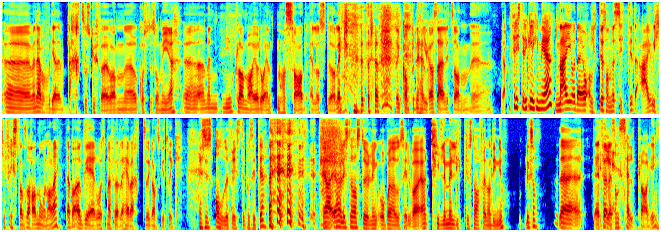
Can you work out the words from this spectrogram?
uh, men det var fordi jeg hadde vært så skuffa over han og koste så mye. Uh, men min plan var jo da enten Hazard eller Stirling. Etter den, den kampen i helga så er jeg litt sånn ja. Frister ikke like mye. Nei, og det er jo alltid sånn med City. Det er jo ikke fristende å ha noen av dem. Det er bare Aguero som jeg føler har vært ganske trygg. Jeg synes alle frister på City. Jeg. ja, jeg har lyst til å ha Stirling og Bernardo Silva. Jeg har til og med litt lyst til å ha Fernandinho, liksom. Det, Det føler jeg som selvplaging.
